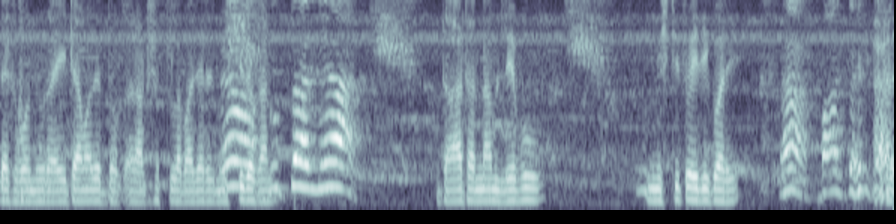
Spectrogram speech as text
দেখো বন্ধুরা এইটা আমাদের দোকান আটশোতলা বাজারের মিষ্টি দোকান। দাদাটার নাম লেবু। মিষ্টি তৈরি করে। হ্যাঁ। আর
